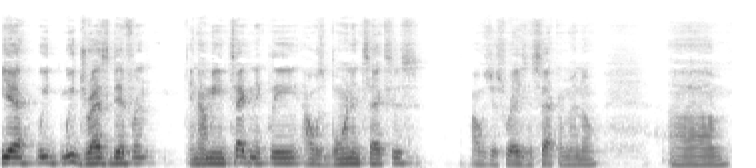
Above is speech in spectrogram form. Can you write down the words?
Yeah, we, we dress different. And I mean, technically, I was born in Texas. I was just raised in Sacramento. Um,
